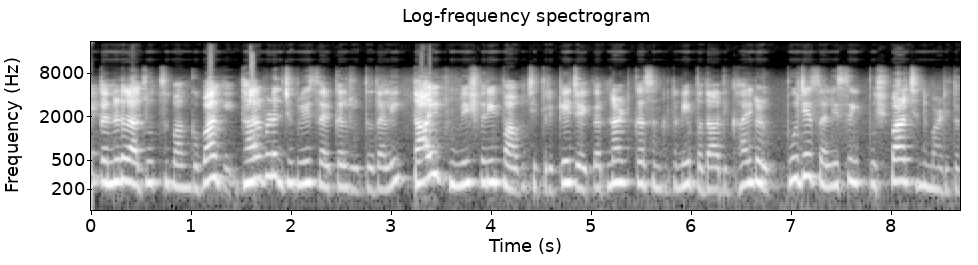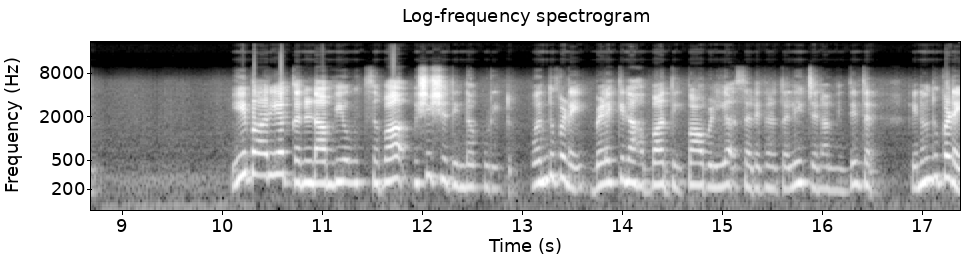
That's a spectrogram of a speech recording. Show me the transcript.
ಕನ್ನಡ ರಾಜ್ಯೋತ್ಸವ ಅಂಗವಾಗಿ ಧಾರವಾಡ ಜುಬ್ಲಿ ಸರ್ಕಲ್ ವೃತ್ತದಲ್ಲಿ ತಾಯಿ ಭುವನೇಶ್ವರಿ ಭಾವಚಿತ್ರಕ್ಕೆ ಜಯ ಕರ್ನಾಟಕ ಸಂಘಟನೆ ಪದಾಧಿಕಾರಿಗಳು ಪೂಜೆ ಸಲ್ಲಿಸಿ ಪುಷ್ಪಾರ್ಚನೆ ಮಾಡಿದರು. ಈ ಬಾರಿಯ ಕನ್ನಡಾಂಬೆಯ ಉತ್ಸವ ವಿಶೇಷದಿಂದ ಕೂಡಿತ್ತು. ಒಂದು ಕಡೆ ಬೆಳಕಿನ ಹಬ್ಬ ದೀಪಾವಳಿಯ ಸಡಗರದಲ್ಲಿ ಜನ ಮಿಂದಿದ್ದರೆ ಇನ್ನೊಂದು ಕಡೆ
